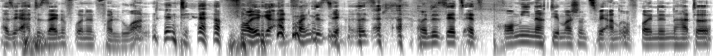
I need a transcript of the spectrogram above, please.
also er hatte seine Freundin verloren in der Folge Anfang des Jahres und ist jetzt als Promi, nachdem er schon zwei andere Freundinnen hatte,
